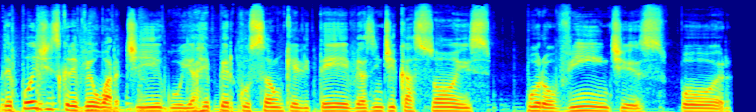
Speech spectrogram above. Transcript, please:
Depois de escrever o artigo e a repercussão que ele teve, as indicações por ouvintes, por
